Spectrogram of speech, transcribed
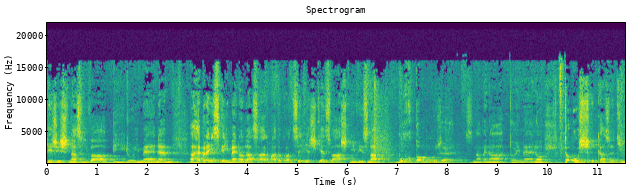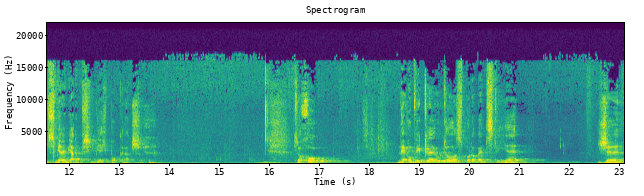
Ježíš nazývá bídu jménem a hebrejské jméno Lazar má dokonce ještě zvláštní význam. Bůh pomůže, znamená to jméno. To už ukazuje tím směrem, jak příběh pokračuje. Trochu neobvyklé u toho spodobenství je, že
